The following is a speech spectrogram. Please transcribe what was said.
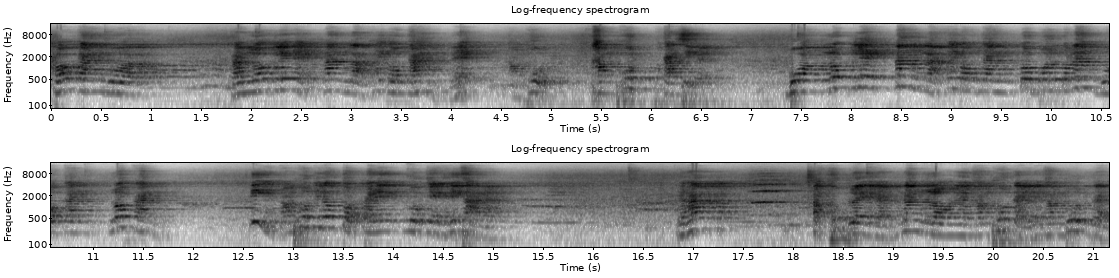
เพราะการบวกการลบเลขตั้งหลักให้ตรงกันเนี่ยคำพูดคำพูดกาศสิทธิ์เลยบวกลบเลขตั้งหลักให้ตรงกันตัวบนตัวล่างบวกกันลบกันนี่คำพูดที่เราจดไปในบทเรียนคณิตศาสตร์อะนะครับตะคุบเลยแบบนั่งรอเลยคำพูดไหนเลยคำพูดแบบ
